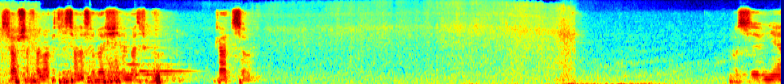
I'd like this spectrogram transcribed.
Słabsza forma Petersona, 127 metrów. Razzo. Pasywnie.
